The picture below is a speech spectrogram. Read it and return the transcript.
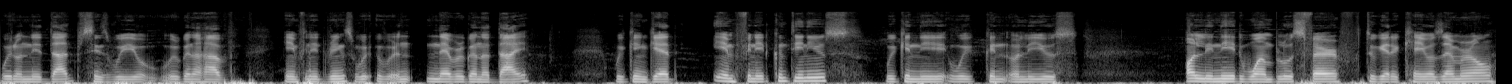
We don't need that since we we're gonna have infinite rings. We, we're never gonna die. We can get infinite continues. We can need we can only use only need one blue sphere to get a chaos emerald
